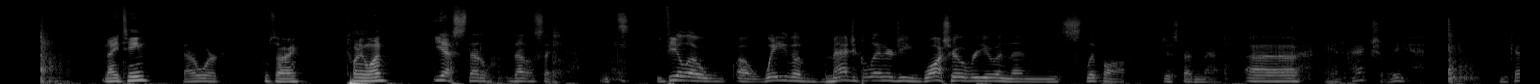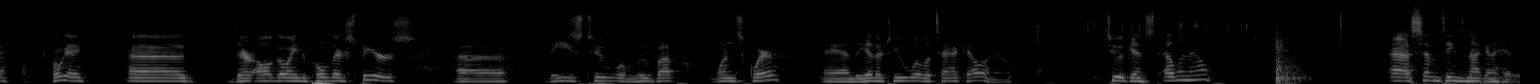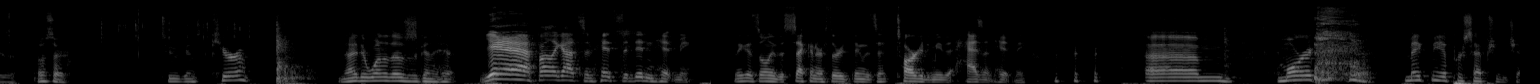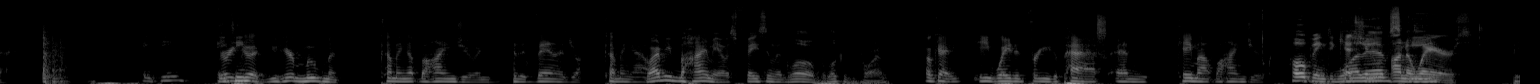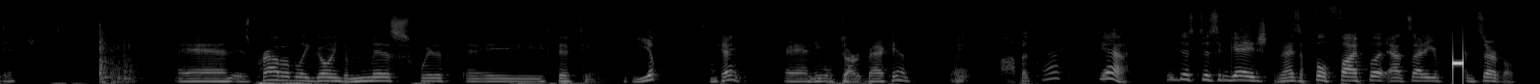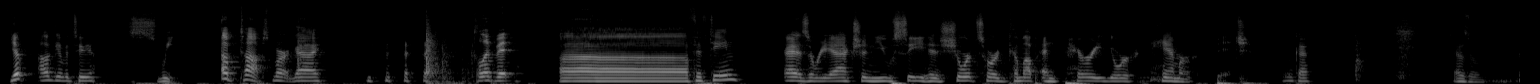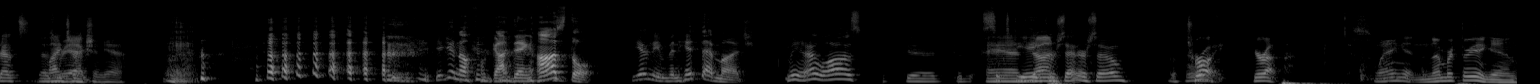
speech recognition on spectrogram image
19? That'll work. I'm sorry. 21? Yes, that'll that'll save. You feel a, a wave of magical energy wash over you and then slip off. Just doesn't matter. Uh, and actually, okay, okay. Uh, they're all going to pull their spears. Uh, these two will move up one square, and the other two will attack Elanil. Two against Elanil. Uh, 17's not going to hit, is it? No, sir. Two against Kira. Neither one of those is going to hit. Yeah, I finally got some hits that didn't hit me. I think that's only the second or third thing that's targeted me that hasn't hit me. Um, Morauk, make me a perception check. 18? Very 18? good. You hear movement coming up behind you, and you get advantage on coming out. Why'd he be behind me? I was facing the globe looking for him. Okay, he waited for you to pass and came out behind you, Hoping to catch you Whatevsky. unawares. Bitch. and is probably going to miss with a 15. Yep. Okay, and he will dart back in. Op attack? Yeah. He just disengaged and has a full five foot outside of your fucking circle. Yep, I'll give it to you. Sweet. Up top, smart guy. Clip it. Uh, 15? As a reaction, you see his short sword come up and parry your hammer. Bitch. Okay. That was a, That's that was my a turn. reaction, yeah. You're getting awful goddamn hostile. You haven't even been hit that much. I mean, I lost Good, good. 68% or so. Before. Troy, you're up. Swang at number three again.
